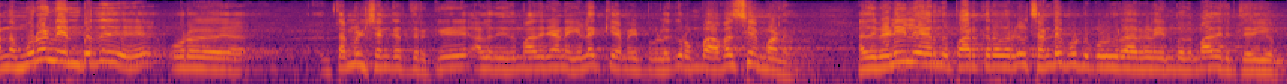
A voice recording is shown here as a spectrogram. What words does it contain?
அந்த முரண் என்பது ஒரு தமிழ் சங்கத்திற்கு அல்லது இது மாதிரியான இலக்கிய அமைப்புகளுக்கு ரொம்ப அவசியமானது. அது வெளியிலே இருந்து பார்க்கிறவர்கள் சண்டை போட்டுக் கொள்கிறார்கள் என்பது மாதிரி தெரியும்.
